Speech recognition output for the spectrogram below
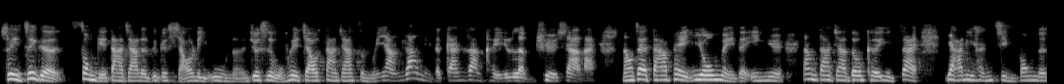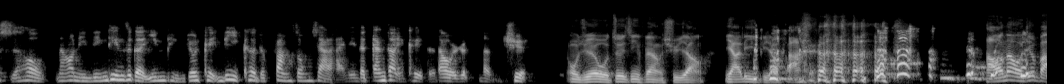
所以这个送给大家的这个小礼物呢，就是我会教大家怎么样让你的肝脏可以冷却下来，然后再搭配优美的音乐，让大家都可以在压力很紧绷的时候，然后你聆听这个音频就可以立刻的放松下来，你的肝脏也可以得到冷冷却。我觉得我最近非常需要，压力比较大。好，那我就把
